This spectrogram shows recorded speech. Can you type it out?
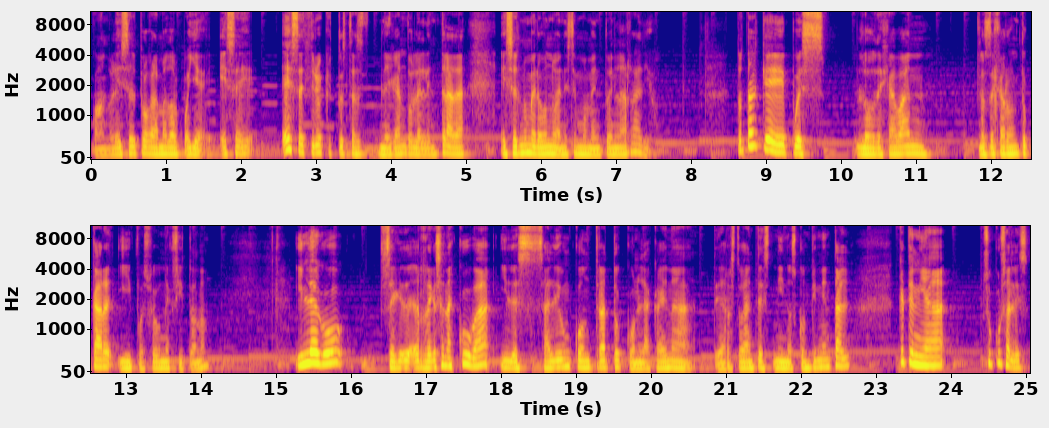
Cuando le dice el programador, oye, ese ese trío que tú estás negándole la entrada es el número uno en este momento en la radio. Total que pues lo dejaban, los dejaron tocar y pues fue un éxito, ¿no? Y luego se regresan a Cuba y les sale un contrato con la cadena de restaurantes Ninos Continental que tenía sucursales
